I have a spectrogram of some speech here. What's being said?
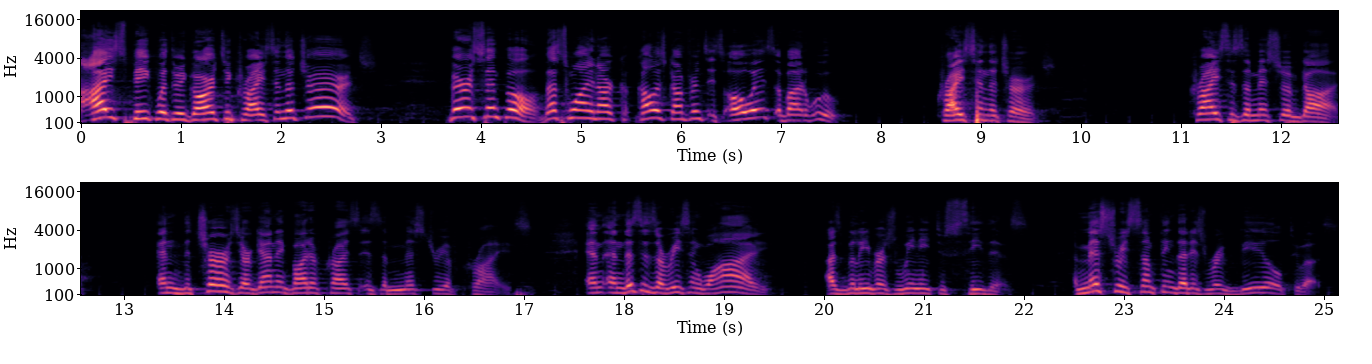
I speak with regard to Christ and the church. Very simple. That's why in our college conference, it's always about who? Christ in the church. Christ is the mystery of God. And the church, the organic body of Christ, is the mystery of Christ. And, and this is the reason why, as believers, we need to see this. A mystery is something that is revealed to us.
